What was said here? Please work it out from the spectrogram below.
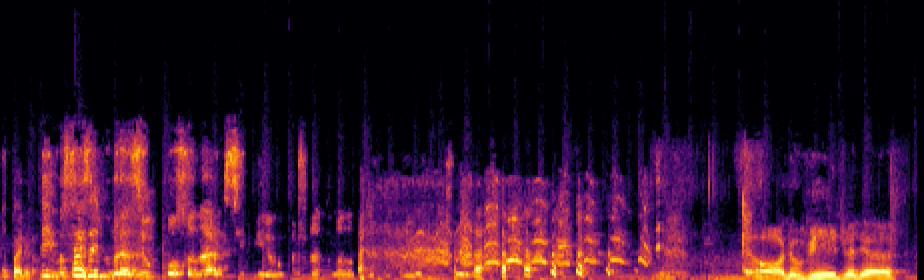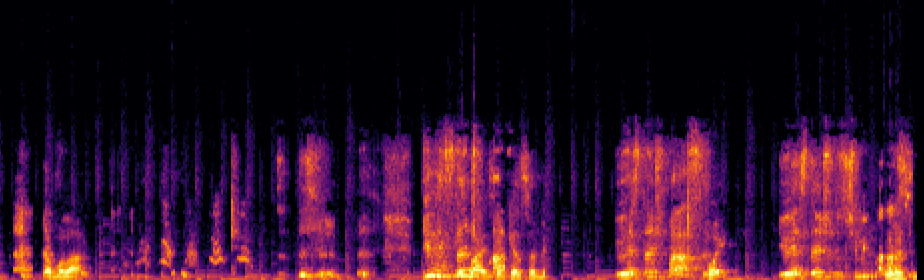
Não foi legal. Tem, vocês aí no Brasil, com o Bolsonaro que se vira, eu vou continuar tomando. Olha o vídeo, Elian. Vamos lá. E o O que restante mais você passa. quer saber? E o restante passa. Oi? E o restante dos times O passa. rest-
